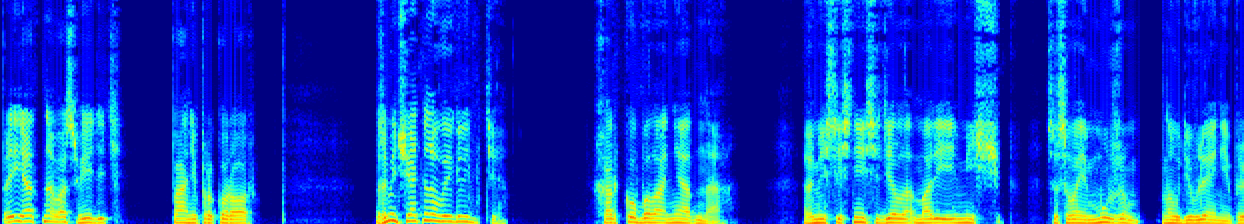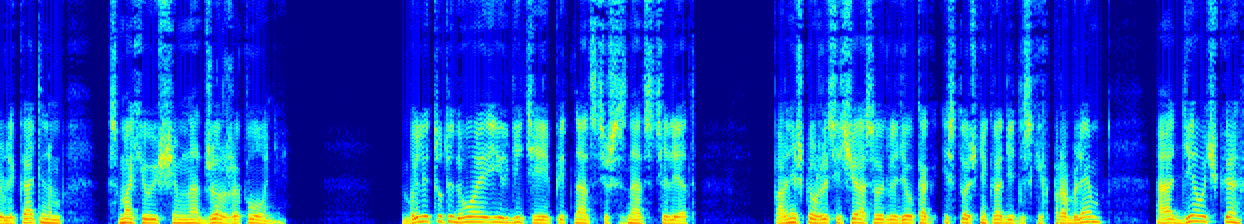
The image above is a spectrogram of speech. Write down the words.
«Приятно вас видеть, пани прокурор. Замечательно выглядите». Харко была не одна. Вместе с ней сидела Мария Мищик со своим мужем, на удивление привлекательным, смахивающим на Джорджа Клуни. Были тут и двое их детей, 15-16 лет. Парнишка уже сейчас выглядел как источник родительских проблем — а девочка,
